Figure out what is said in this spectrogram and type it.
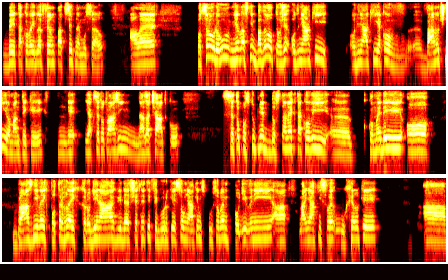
by takovejhle film patřit nemusel. Ale po celou dobu mě vlastně bavilo to, že od nějaký, od nějaký jako vánoční romantiky, jak se to tváří na začátku, se to postupně dostane k takový uh, komedii o bláznivých, potrhlých rodinách, kde všechny ty figurky jsou nějakým způsobem podivný a mají nějaké svoje úchylky. A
